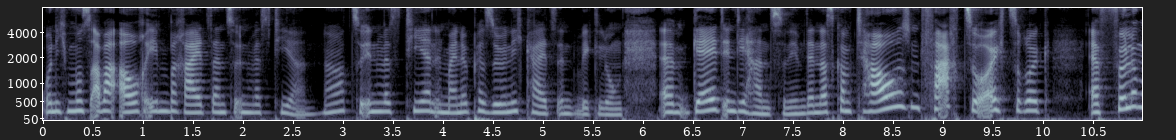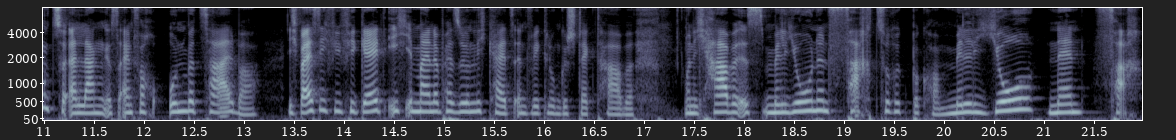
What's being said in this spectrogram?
Und ich muss aber auch eben bereit sein zu investieren. Ne? Zu investieren in meine Persönlichkeitsentwicklung, ähm, Geld in die Hand zu nehmen, denn das kommt tausendfach zu euch zurück. Erfüllung zu erlangen ist einfach unbezahlbar. Ich weiß nicht, wie viel Geld ich in meine Persönlichkeitsentwicklung gesteckt habe. Und ich habe es millionenfach zurückbekommen. Millionenfach.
